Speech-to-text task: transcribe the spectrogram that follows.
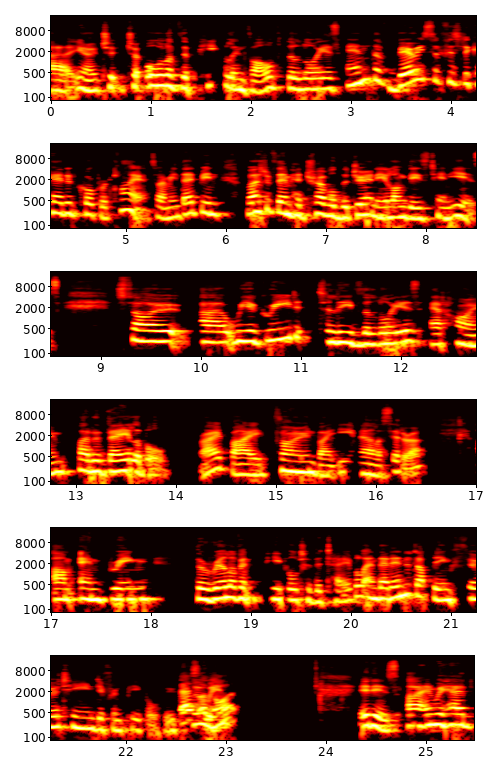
uh, you know, to, to all of the people involved, the lawyers and the very sophisticated corporate clients. I mean, they'd been, most of them had traveled the journey along these 10 years. So uh, we agreed to leave the lawyers at home, but available, right, by phone, by email, etc., um, and bring the relevant people to the table, and that ended up being 13 different people who That's flew a in. lot. It is. Uh, and we had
